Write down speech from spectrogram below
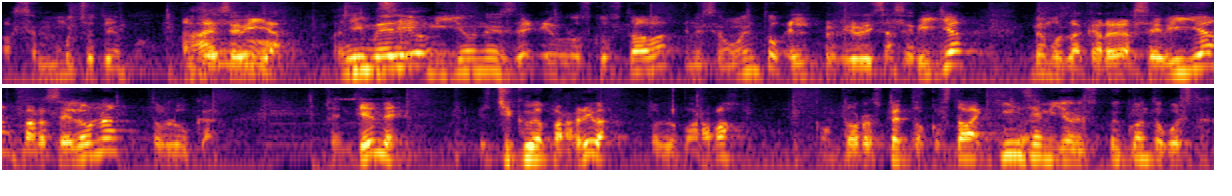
hace mucho tiempo. Antes ¿Año? de Sevilla. ¿Año y medio? millones de euros costaba en ese momento. Él prefirió irse a Sevilla. Vemos la carrera Sevilla, Barcelona, Toluca. ¿Se entiende? El chico iba para arriba, volvió para abajo. Con todo respeto, costaba 15 millones. ¿Hoy cuánto cuesta?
